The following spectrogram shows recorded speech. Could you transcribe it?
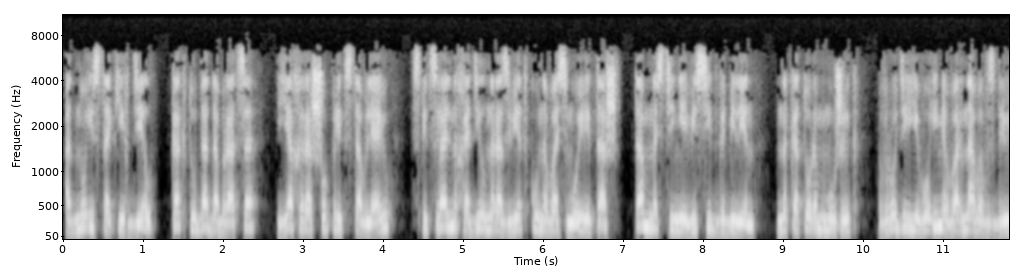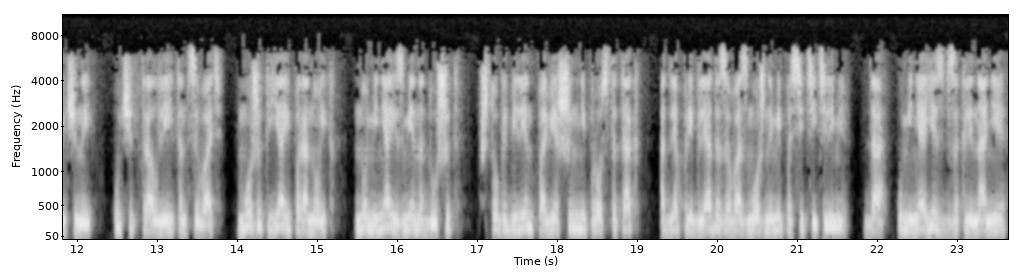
одно из таких дел. Как туда добраться, я хорошо представляю, специально ходил на разведку на восьмой этаж. Там на стене висит гобелен, на котором мужик, вроде его имя Варнава Вздрюченный, учит троллей танцевать. Может я и параноик, но меня измена душит, что гобелен повешен не просто так, а для пригляда за возможными посетителями. Да, у меня есть заклинание,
